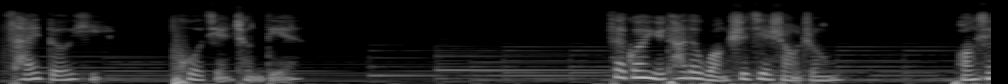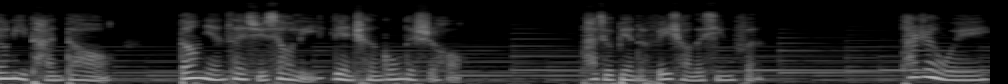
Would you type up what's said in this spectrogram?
才得以破茧成蝶。在关于他的往事介绍中，黄香丽谈到当年在学校里练成功的时候，他就变得非常的兴奋。他认为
